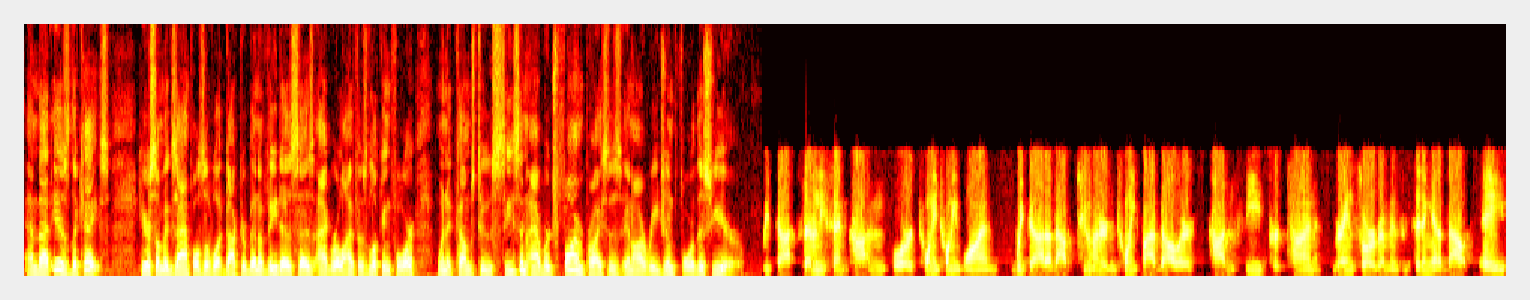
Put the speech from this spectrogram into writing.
and that is the case. Here's some examples of what Dr. Benavides says AgriLife is looking for when it comes to season average farm prices in our region for this year. We've got 70 cent cotton for 2021. We've got about $225 cotton feed per ton. Grain sorghum is sitting at about a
